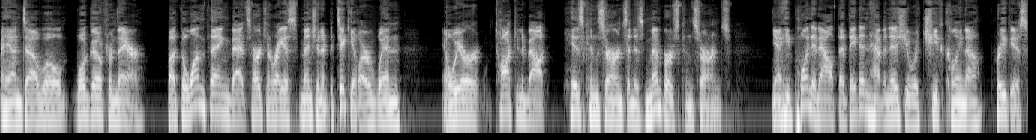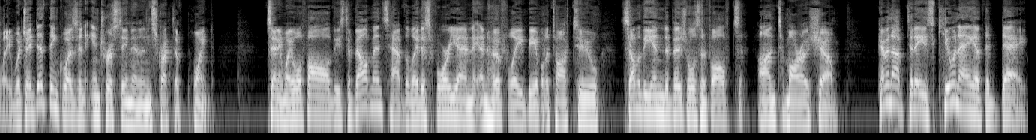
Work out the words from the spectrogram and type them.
and uh, we'll we'll go from there. But the one thing that Sergeant Reyes mentioned in particular, when you know, we were talking about his concerns and his members' concerns, you know, he pointed out that they didn't have an issue with Chief Colina previously, which I did think was an interesting and instructive point. So anyway, we'll follow all these developments, have the latest for you, and, and hopefully be able to talk to some of the individuals involved on tomorrow's show. Coming up, today's Q&A of the day.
